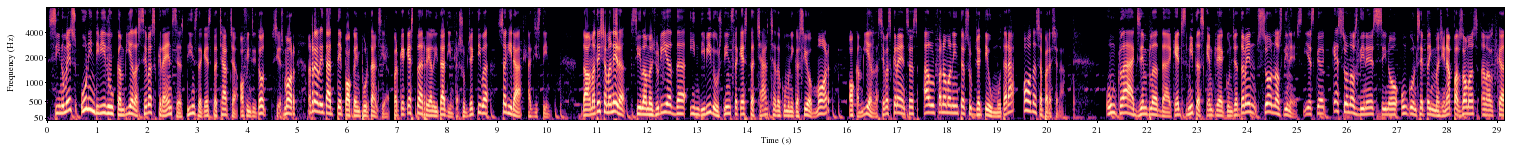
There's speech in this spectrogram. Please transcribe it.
Si només un individu canvia les seves creences dins d'aquesta xarxa, o fins i tot si es mor, en realitat té poca importància, perquè aquesta realitat intersubjectiva seguirà existint. De la mateixa manera, si la majoria d'individus dins d'aquesta xarxa de comunicació mor o canvien les seves creences, el fenomen intersubjectiu mutarà o desapareixerà. Un clar exemple d'aquests mites que hem creat conjuntament són els diners. I és que què són els diners sinó un concepte imaginat pels homes en el que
